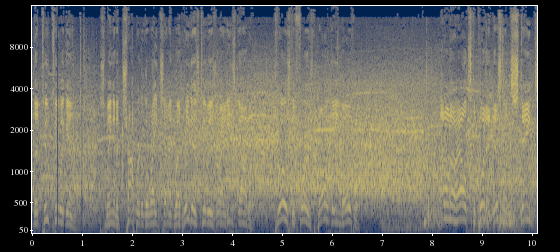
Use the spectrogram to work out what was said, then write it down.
The 2 2 again. Swinging a chopper to the right side. Rodriguez to his right. He's got it. Throws to first. Ball game over. I don't know how else to put it. This one stinks.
